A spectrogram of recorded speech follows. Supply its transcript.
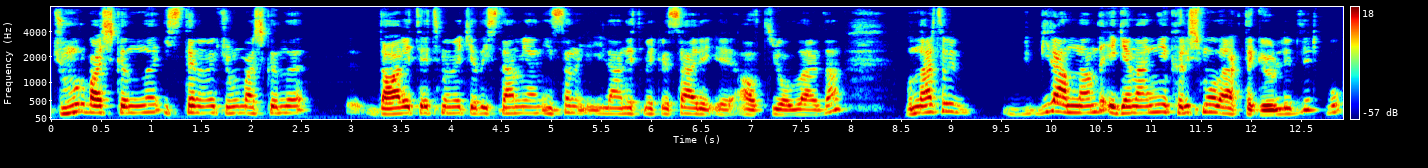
Cumhurbaşkanını istememek, Cumhurbaşkanını e, davet etmemek ya da istenmeyen insan ilan etmek vesaire e, alt yollardan. Bunlar tabii bir anlamda egemenliğe karışma olarak da görülebilir. Bu,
